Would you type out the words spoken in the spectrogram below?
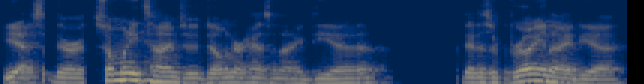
Yes, there are so many times a donor has an idea that is a brilliant idea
